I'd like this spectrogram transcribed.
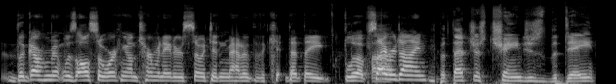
the government was also working on Terminators, so it didn't matter that, the, that they blew up Cyberdyne. but that just changes the date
